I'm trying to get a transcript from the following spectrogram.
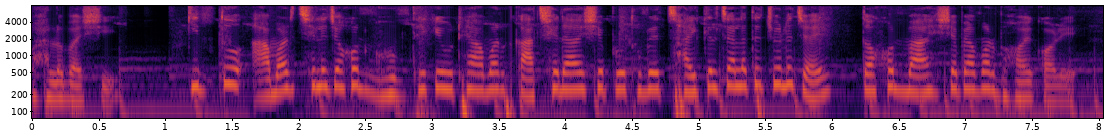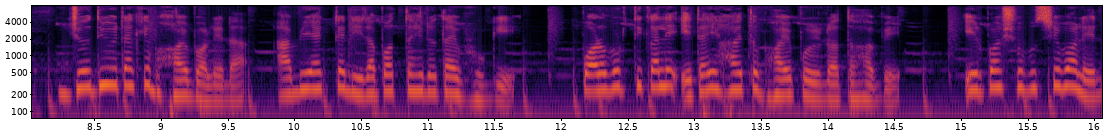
ভালোবাসি। কিন্তু আমার ছেলে যখন ঘুম থেকে উঠে আমার কাছে না এসে প্রথমে সাইকেল চালাতে চলে যায়, তখন মা হিসেবে আমার ভয় করে। যদিও এটাকে ভয় বলে না, আমি একটা নিরাপত্তাহীনতায় ভুগি। পরবর্তীকালে এটাই হয়তো ভয়ে পরিণত হবে। এরপর শুভশ্রী বলেন,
